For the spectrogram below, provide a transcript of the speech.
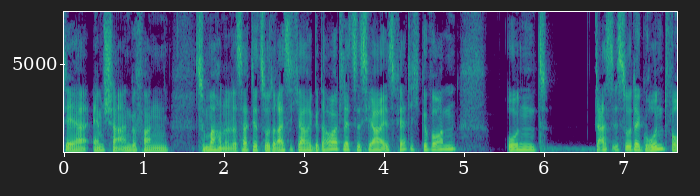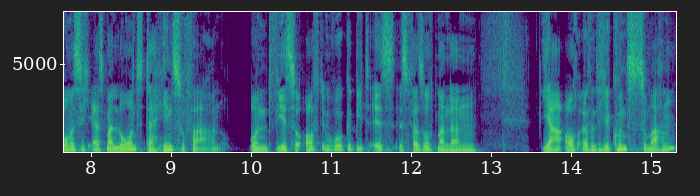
der Emscher angefangen zu machen. Und das hat jetzt so 30 Jahre gedauert. Letztes Jahr ist fertig geworden. Und das ist so der Grund, warum es sich erstmal lohnt, dahin zu fahren. Und wie es so oft im Ruhrgebiet ist, ist versucht man dann ja auch öffentliche Kunst zu machen.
